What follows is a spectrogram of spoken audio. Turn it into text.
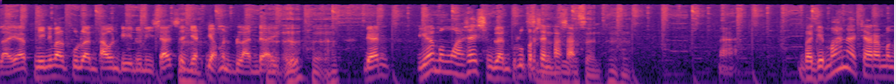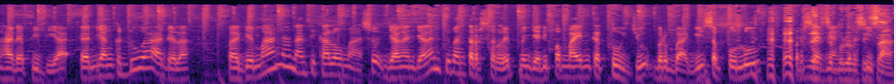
lah ya, minimal puluhan tahun di Indonesia sejak hmm. zaman Belanda itu. Dan dia menguasai 90% 90%. pasar. Nah, bagaimana cara menghadapi dia? Dan yang kedua adalah bagaimana nanti kalau masuk jangan-jangan cuma terselip menjadi pemain ketujuh berbagi 10 persen yang tersisa.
